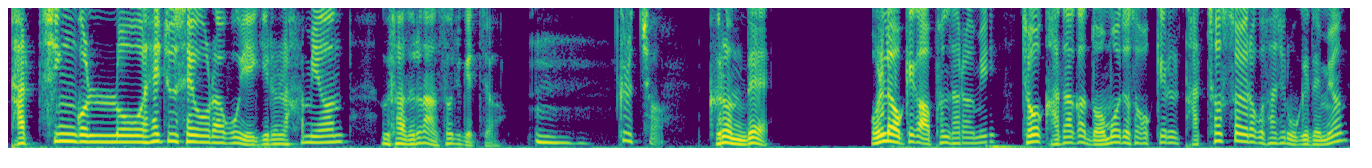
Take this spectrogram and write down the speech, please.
다친 걸로 해주세요라고 얘기를 하면 의사들은 안 써주겠죠. 음, 그렇죠. 그런데 원래 어깨가 아픈 사람이 저 가다가 넘어져서 어깨를 다쳤어요라고 사실 오게 되면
